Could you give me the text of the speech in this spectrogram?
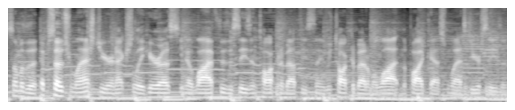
some of the episodes from last year and actually hear us, you know, live through the season talking about these things. We talked about them a lot in the podcast from last year's season.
